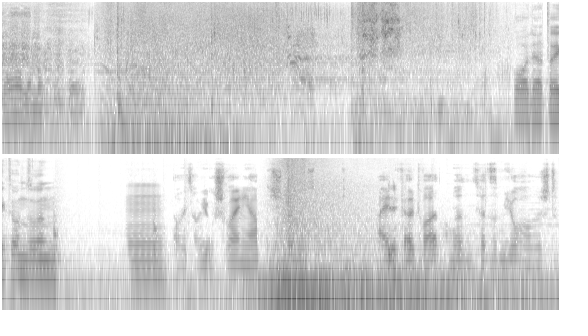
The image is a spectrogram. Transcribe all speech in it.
Ja, nochmal Gold. Boah, der hat direkt unseren. Hm, Aber jetzt habe ich auch Schweine gehabt, das stimmt. Ein. Feld weiter, ne? sonst hätte es mich auch erwischt.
